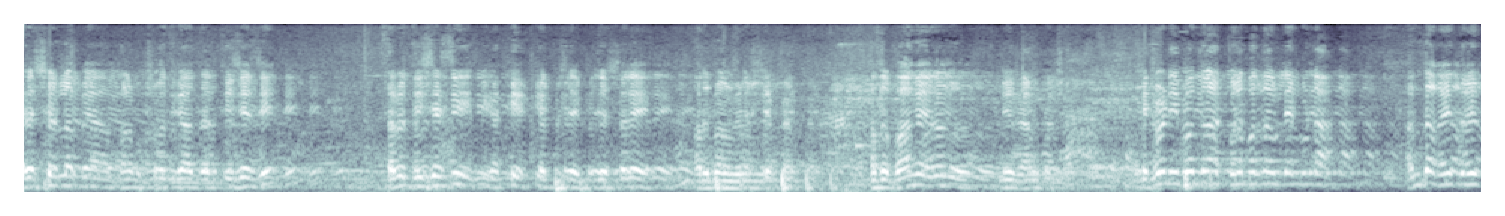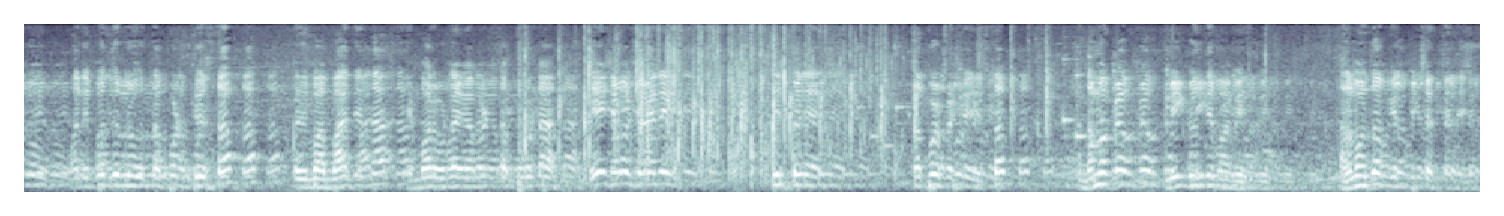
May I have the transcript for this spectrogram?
ఎలక్షన్లో మన ముఖ్యమంత్రి గారు తీసేసి సభ తీసేసి మీకు అక్కి కల్పించే ఉద్దేశంతోనే అనుభవం గురించి చెప్పాడు. అంత బాగా ఈరోజు మీరు రానుకోవచ్చు ఎటువంటి ఇబ్బందులు కులబద్ధం లేకుండా అందరు రైతులకు మన ఇబ్బందులు తప్పకుండా తీరుస్తాం. అది మా బాధ్యత. ఎంఆర్ ఉన్నాయి కాబట్టి తప్పకుండా ఏ సమస్య కానీ తీసుకునే తప్పుడు ప్రశ్న ఇస్తాం నమ్మకం మీకుంది మా మీద. అనుమతితో గెలిపించారు తెలుగుదేశం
